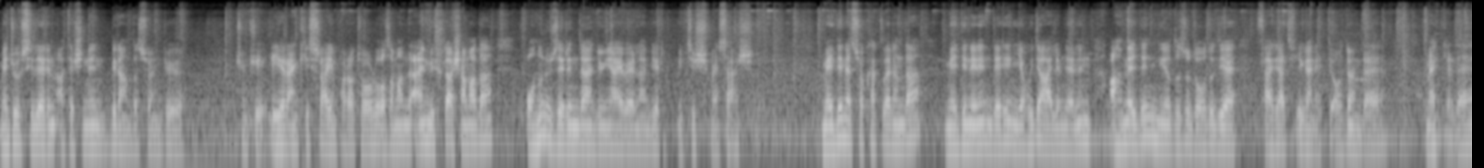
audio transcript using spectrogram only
mecusilerin ateşinin bir anda söndüğü. Çünkü İran Kisra İmparatorluğu o zaman da en güçlü aşamada onun üzerinden dünyaya verilen bir müthiş mesaj. Medine sokaklarında Medine'nin derin Yahudi alimlerinin Ahmet'in yıldızı doğdu diye feryat figan etti. O dönemde Mekke'de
